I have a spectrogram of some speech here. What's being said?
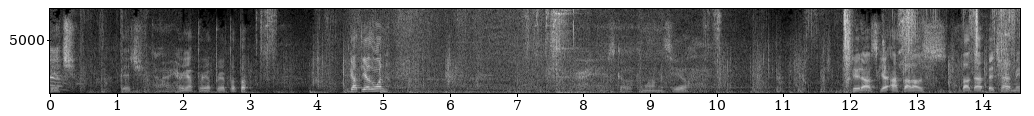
Bitch. Bitch. Alright, up, hurry up, hurry up, up, up. You got the other one? Alright, let's go. Come on, let's heal. Dude, I was scared. I thought I was. I thought that bitch had me.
